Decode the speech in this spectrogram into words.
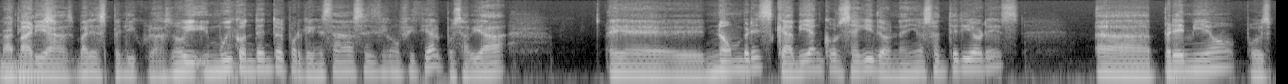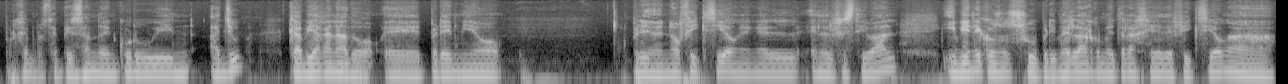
varias, varias, películas. Y, muy contentos porque en esta sección oficial pues había eh, nombres que habían conseguido en años anteriores eh, premio, pues por ejemplo, estoy pensando en Kurwin Ayub, que había ganado eh, premio premio de no ficción en el, en el festival y viene con su primer largometraje de ficción a,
